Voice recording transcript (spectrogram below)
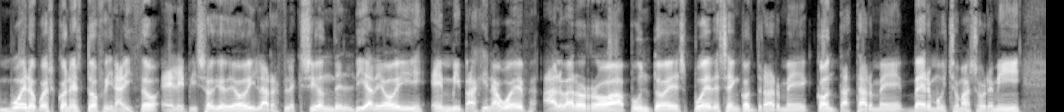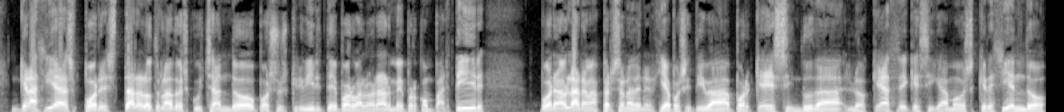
Bueno, pues con esto finalizo el episodio de hoy, la reflexión del día de hoy. En mi página web alvaroroa.es puedes encontrarme, contactarme, ver mucho más sobre mí. Gracias por estar al otro lado escuchando, por suscribirte, por valorarme, por compartir por hablar a más personas de energía positiva, porque es sin duda lo que hace que sigamos creciendo.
